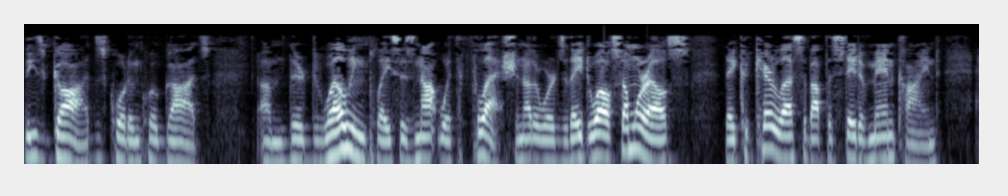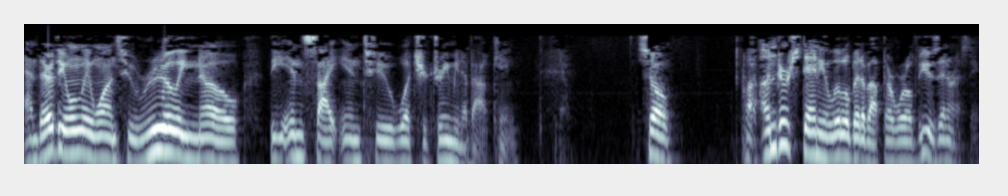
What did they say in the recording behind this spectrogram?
these gods, quote unquote gods, um, their dwelling place is not with flesh. In other words, they dwell somewhere else. They could care less about the state of mankind, and they're the only ones who really know the insight into what you're dreaming about, King. Yeah. So, uh, understanding a little bit about their worldview is interesting.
